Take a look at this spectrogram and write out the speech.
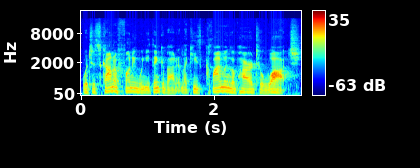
which is kind of funny when you think about it. Like he's climbing up higher to watch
